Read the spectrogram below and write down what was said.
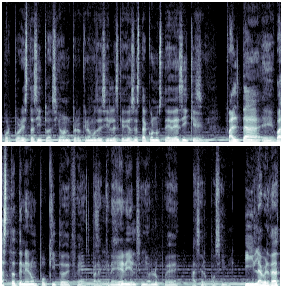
por, por esta situación, pero queremos decirles que Dios está con ustedes y que... Falta, eh, basta tener un poquito de fe para creer y el Señor lo puede hacer posible. Y la verdad,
